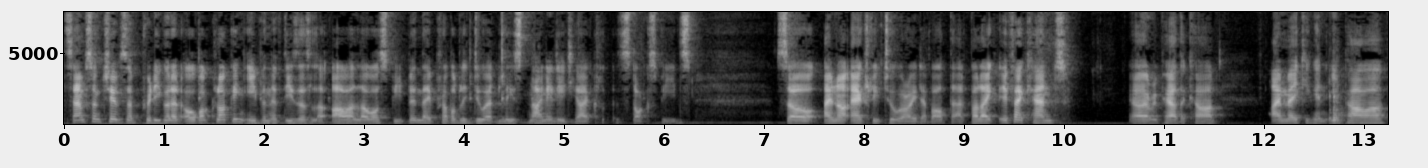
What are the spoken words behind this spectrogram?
Samsung chips are pretty good at overclocking. Even if these are a lower speed bin, they probably do at least 980 Ti stock speeds. So I'm not actually too worried about that. But like, if I can't uh, repair the card, I'm making an e-power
